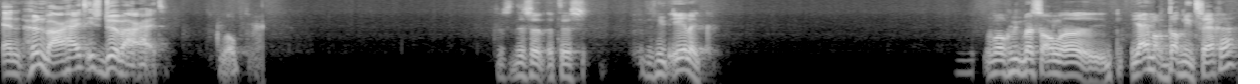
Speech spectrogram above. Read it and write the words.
En hun waarheid is de waarheid. Klopt. Dus het is, het is, het is niet eerlijk. We mogen niet met z'n allen... Jij mag dat niet zeggen,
